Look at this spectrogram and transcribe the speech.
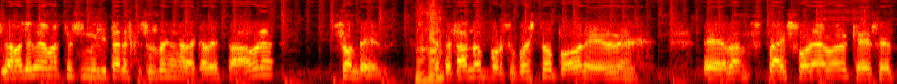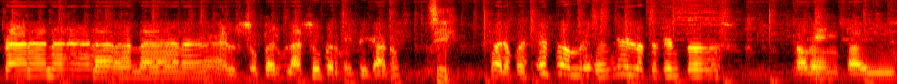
La mayoría de marchas militares que se os vengan a la cabeza ahora son de él. Ajá. Empezando, por supuesto, por el eh, Rams Price Forever, que es el, super, la super mítica, ¿no? Sí. Bueno, pues este hombre en 1890 y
